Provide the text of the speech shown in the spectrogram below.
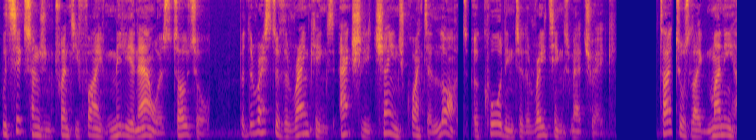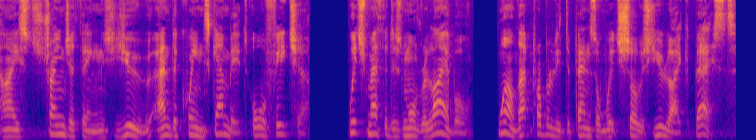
with 625 million hours total but the rest of the rankings actually change quite a lot according to the ratings metric. Titles like Money Heist, Stranger Things, You, and The Queen's Gambit all feature. Which method is more reliable? Well, that probably depends on which shows you like best.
